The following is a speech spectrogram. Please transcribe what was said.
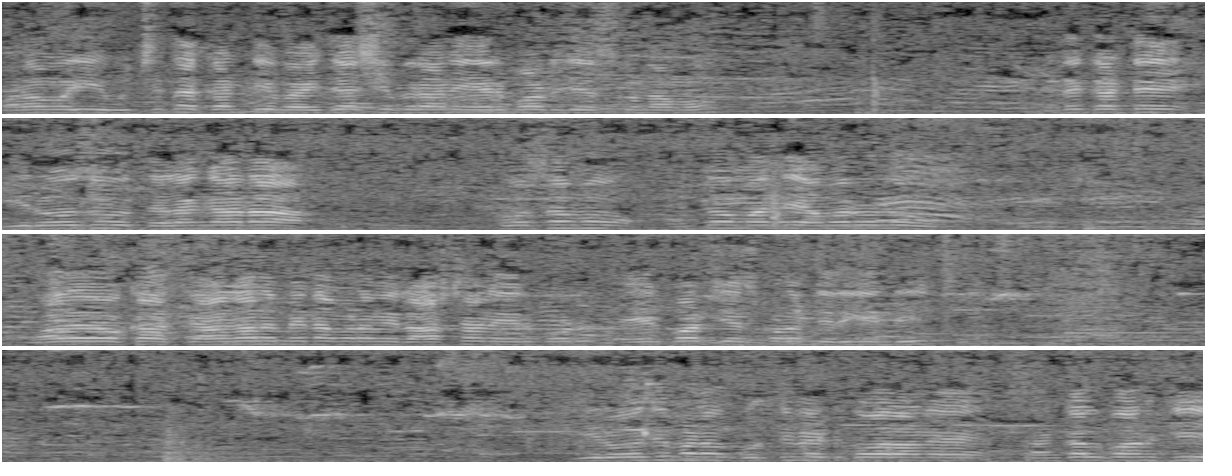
మనం ఈ ఉచిత కంటి వైద్య శిబిరాన్ని ఏర్పాటు చేసుకున్నాము. ఎందుకంటే ఈరోజు తెలంగాణ కోసము ఎంతో మంది అమరులు వాళ్ళ యొక్క త్యాగాల మీద మనం ఈ రాష్ట్రాన్ని ఏర్పాటు ఏర్పాటు చేసుకోవడం జరిగింది. ఈరోజు మనం గుర్తుపెట్టుకోవాలనే సంకల్పానికి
